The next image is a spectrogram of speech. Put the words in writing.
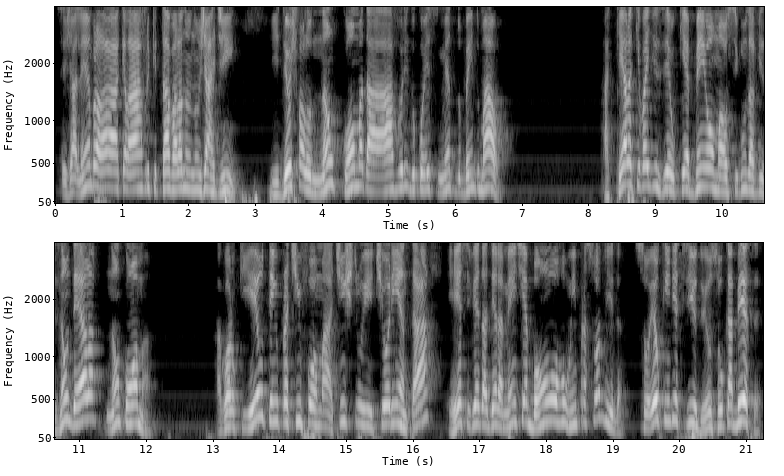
Você já lembra lá aquela árvore que estava lá no, no jardim? E Deus falou: não coma da árvore do conhecimento do bem e do mal. Aquela que vai dizer o que é bem ou mal segundo a visão dela, não coma. Agora, o que eu tenho para te informar, te instruir, te orientar, esse verdadeiramente é bom ou ruim para a sua vida. Sou eu quem decido, eu sou o cabeça.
